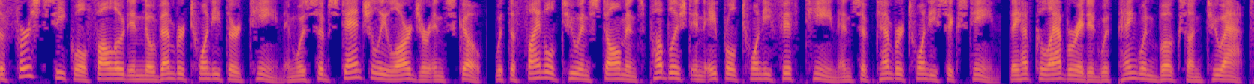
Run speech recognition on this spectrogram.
The first sequel followed in November 2013 and was substantially larger in scope, with the final two installments published in April 2015 and September 2016. They have collaborated with Penguin Books on two apps.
